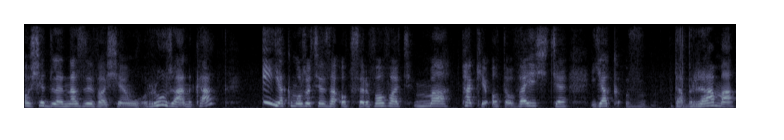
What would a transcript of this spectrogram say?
Osiedle nazywa się Różanka i jak możecie zaobserwować, ma takie oto wejście, jak ta brama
